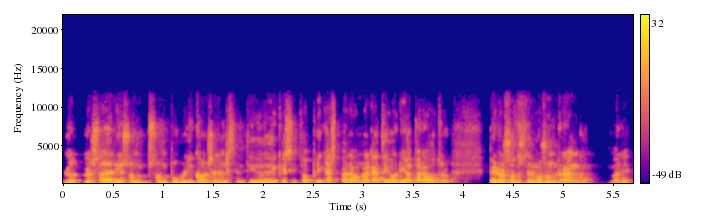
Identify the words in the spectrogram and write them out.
los salarios son, son, públicos en el sentido de que si tú aplicas para una categoría o para otro, pero nosotros tenemos un rango, ¿vale?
